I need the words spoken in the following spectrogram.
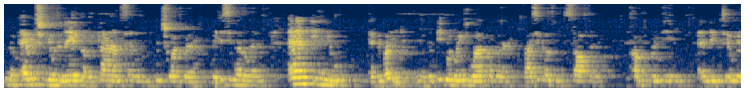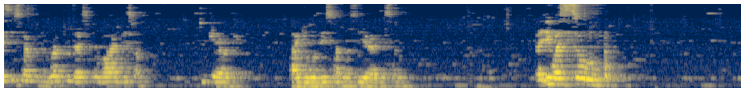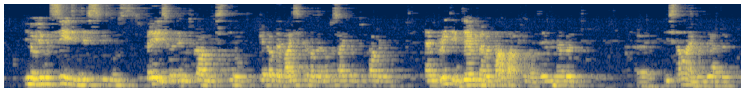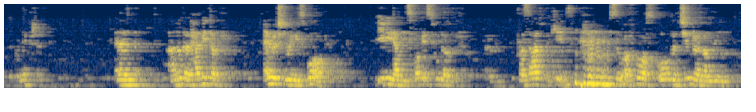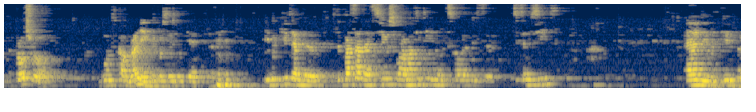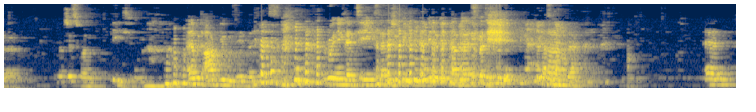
you know, Eruch knew the names of the plants and which ones were medicinal and, and he knew everybody, you know, the people going to work on their bicycles and stuff and come to greet in, and they would say, oh yes, this one know, worked with us for a while, this one took care of I do this one was here, this one. But it was so, you know, you would see it in this people's face when they would come, you know, get off their bicycle or their motorcycle to come and, and greet him. They remembered Papa, you know, they remembered uh, this time when they had the, the connection. And another habit of Eruch during his walk, he had his pockets full of prasad for the kids. so of course all the children on the approach road would come running because they would get, uh, he would give them the, the prasad that's used for Amartithi, you know, it's covered with uh, sesame seeds. And he would give uh, not just one piece, and I would argue with him that he was ruining their teeth, that they should be a vitamin tablets, but he doesn't do that. And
